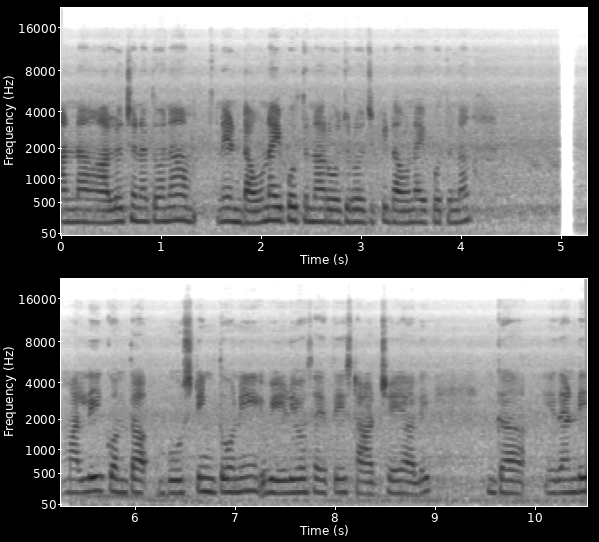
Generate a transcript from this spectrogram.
అన్న ఆలోచనతోన నేను డౌన్ అయిపోతున్నా రోజు రోజుకి డౌన్ అయిపోతున్నా. మళ్ళీ కొంత బూస్టింగ్తోని వీడియోస్ అయితే స్టార్ట్ చేయాలి. ఇంకా ఇదండి.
